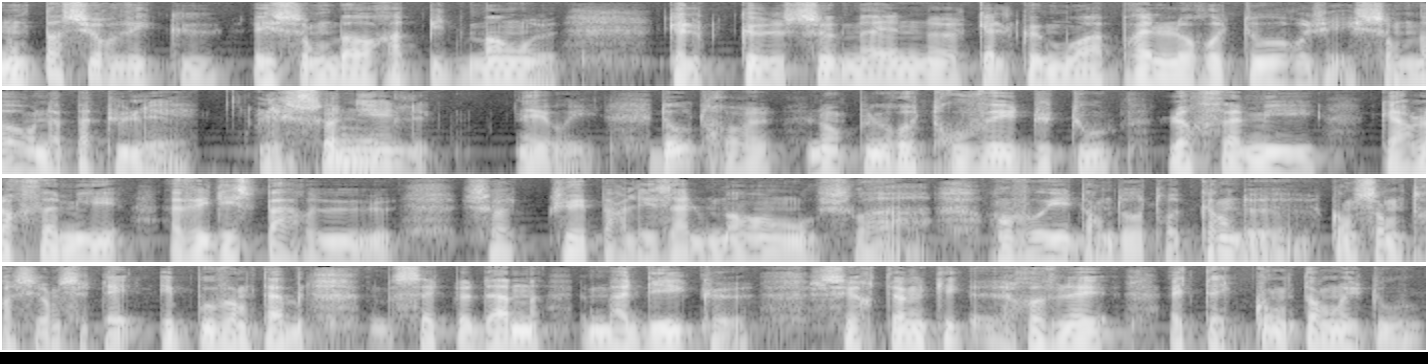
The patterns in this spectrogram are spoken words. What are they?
n'ont pas survécu et sont morts rapidement euh, quelques semaines, quelques mois après leur retour. Ils sont morts, on n'a pas pu les, les soigner. Eh oui. D'autres euh, n'ont plus retrouvé du tout leur famille, car leur famille avait disparu, soit tuée par les Allemands, ou soit envoyée dans d'autres camps de concentration. C'était épouvantable. Cette dame m'a dit que certains qui revenaient étaient contents et tout,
